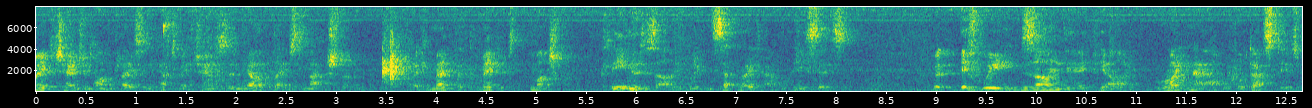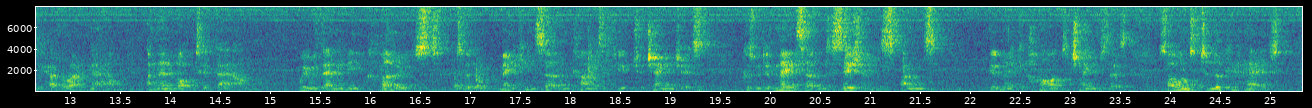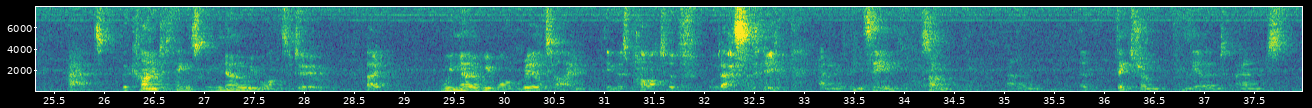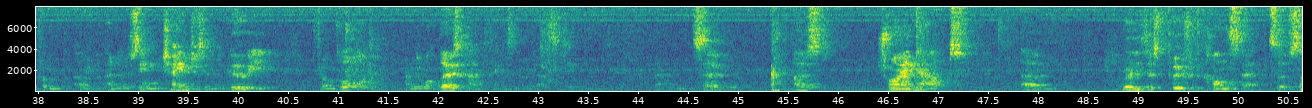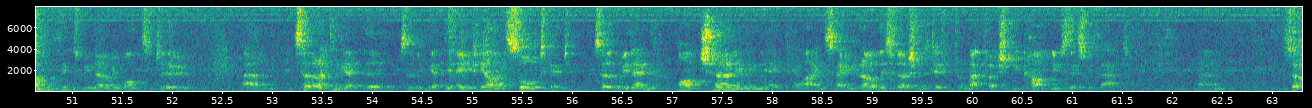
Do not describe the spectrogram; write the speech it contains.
make a change in one place and you have to make changes in the other place to match them. It can make, it, make it much cleaner design when we can separate out the pieces. But if we designed the API right now with Audacity as we have right now and then locked it down, we would then be closed to making certain kinds of future changes because we'd have made certain decisions and it would make it hard to change those. So I wanted to look ahead at the kind of things we know we want to do. Like, we know we want real time in as part of Audacity, and we've been seeing some um, uh, things from, from Leland and from, um, and we've seen changes in the GUI from Vaughan, and we want those kind of things in Audacity. Um, so I was trying out um, really just proof of concepts of some of the things we know we want to do, um, so that I can get the so that we can get the API sorted, so that we then aren't churning in the API saying, oh, this version is different from that version. You can't use this with that. Um, so.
